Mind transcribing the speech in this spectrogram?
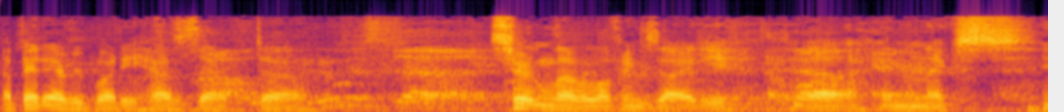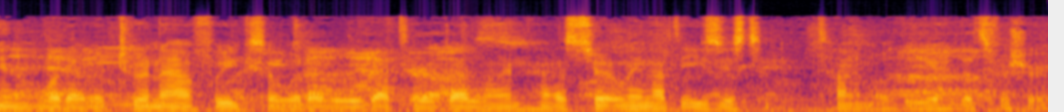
I bet everybody has that uh, certain level of anxiety uh, in the next, you know, whatever, two and a half weeks or whatever we got to the deadline. Uh, certainly not the easiest time of the year, that's for sure.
